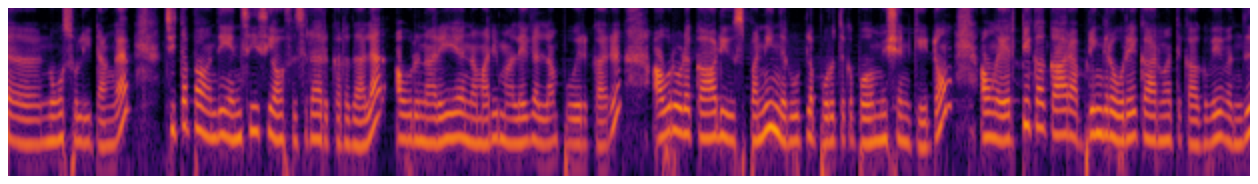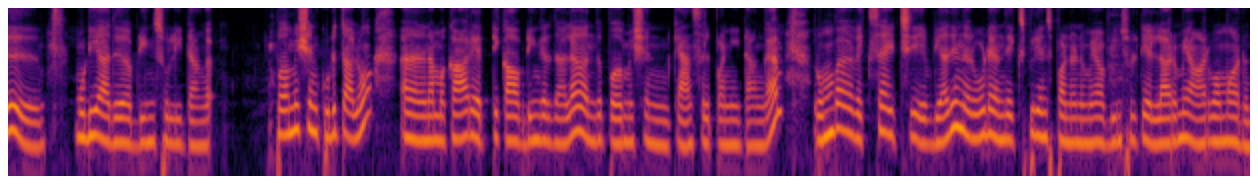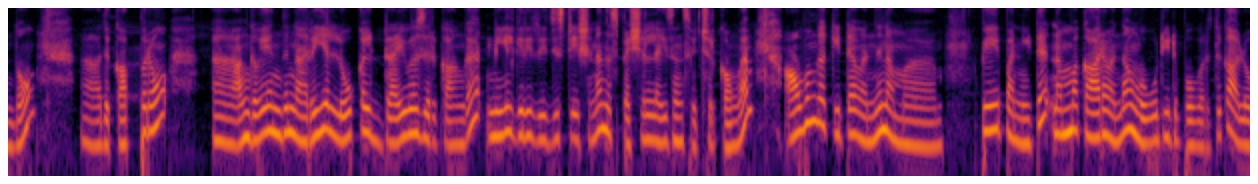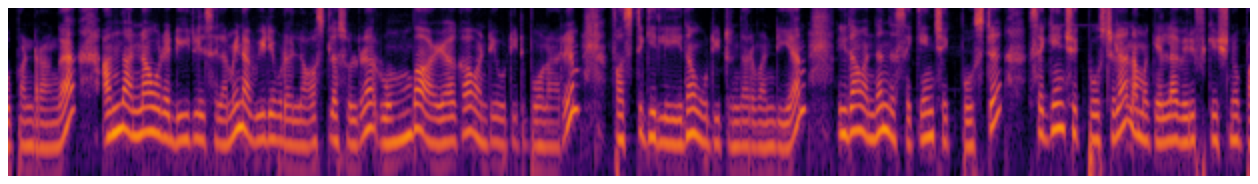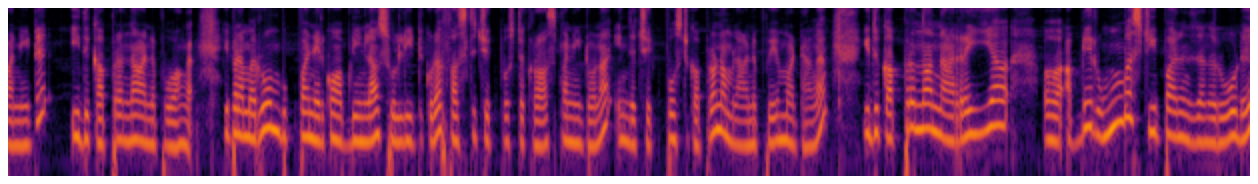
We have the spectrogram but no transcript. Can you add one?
நோ சொல்லிட்டாங்க. சித்தப்பா வந்து என்சிசி ஆஃபீஸராக இருக்கிறதால அவர் நிறைய இந்த மாதிரி மலைகள்லாம் போயிருக்காரு. அவரோட கார்டு யூஸ் பண்ணி இந்த ரூட்டில் போகிறதுக்கு பெர்மிஷன் கேட்டோம். அவங்க எர்டிகா கார் அப்படிங்கிற ஒரே காரணத்துக்காகவே வந்து முடியாது அப்படின்னு சொல்லிட்டாங்க. பெர்மிஷன் கொடுத்தாலும் நம்ம கார் எர்டிகா அப்படிங்கிறதால வந்து பெர்மிஷன் கேன்சல் பண்ணிட்டாங்க. ரொம்ப வெக்ஸ் ஆயிடுச்சு எப்படியாவது இந்த ரோடை வந்து எக்ஸ்பீரியன்ஸ் பண்ணணுமே அப்படின்னு சொல்லிட்டு எல்லாருமே ஆர்வமாக இருந்தோம். அதுக்கப்புறம் அங்கவே வந்து நிறைய லோக்கல் டிரைவர்ஸ் இருக்காங்க. நீலகிரி ரிஜிஸ்ட்ரேஷன் அந்த ஸ்பெஷல் லைசன்ஸ் வச்சுருக்கவங்க. அவங்க கிட்ட வந்து நம்ம பே பண்ணிவிட்டு நம்ம காரை வந்து அவங்க ஓட்டிகிட்டு போகிறதுக்கு அலோவ் பண்ணுறாங்க அந்த அண்ணாவோட டீட்டெயில்ஸ் எல்லாமே நான் வீடியோவோட லாஸ்ட்டில் சொல்கிறேன் ரொம்ப அழகாக வண்டி ஓட்டிகிட்டு போனார். ஃபஸ்ட் கீர்லேயே தான் ஓட்டிகிட்டு இருந்தார் வண்டியை. இதான் வந்து அந்த second check post second check போஸ்ட்டில் நமக்கு எல்லா வெரிஃபிகேஷனும் பண்ணிவிட்டு இதுக்கப்புறம் தான் அனுப்புவாங்க. இப்போ நம்ம ரூம் புக் பண்ணியிருக்கோம் அப்படின்லாம் சொல்லிட்டு கூட ஃபஸ்ட்டு செக் போஸ்ட்டை க்ராஸ் பண்ணிட்டோன்னா இந்த செக் போஸ்ட்டுக்கு அப்புறம் நம்மளை அனுப்பவே மாட்டாங்க. இதுக்கப்புறம் தான் நிறைய அப்படியே ரொம்ப ஸ்டீப்பாக இருந்தது அந்த ரோடு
